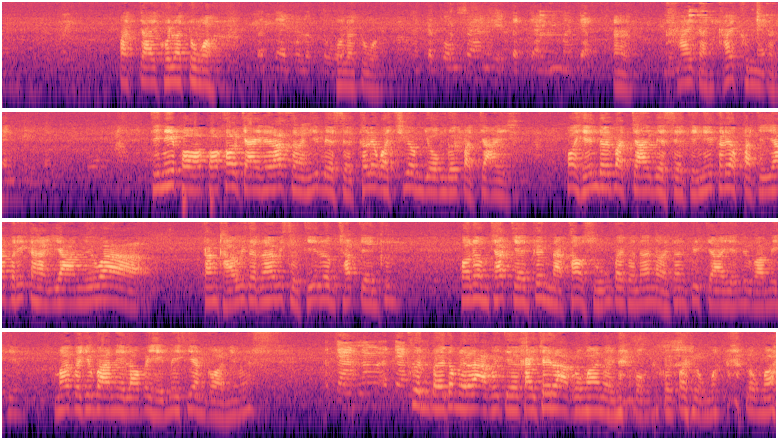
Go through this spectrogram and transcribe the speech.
ปัจจัยคนละตัว ปัจจัยคนละตัวคนละตัวแต่โครงสร้างเหตุปัจจัยนี่มาจากเออคล้ายกันคล้ายคลึงคล้ายกัน กันคือกันทีนี้พอพอเข้าใจในลักษณะนี้เบียดเสร็จเขาเรียกว่าเชื่อมโยงโดยปัจจัย พอเห็นโดยปัจจัยเบียดเสร็จอย่างนี้เขาเรียกว่าปัจจยปริกหายานหรือว่ากังขาวิจารณวิสุทธิเริ่มชัดเจนขึ้น พอเริ่มชัดเจนขึ้นหนักเข้าสูงไปกว่านั้นหน่อยท่านพิจารณาเห็นด้วยความไม่เที่ยง มาปัจจุบันนี่เราไปเห็นไม่เที่ยงก่อนใช่ไหมอาจารย์นั่งอาจารย์ขึ้นไปต้องไปลากไปเจอใครช่วยลากลงมาหน่อยนะบอกค่อยๆลงมาลงมา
